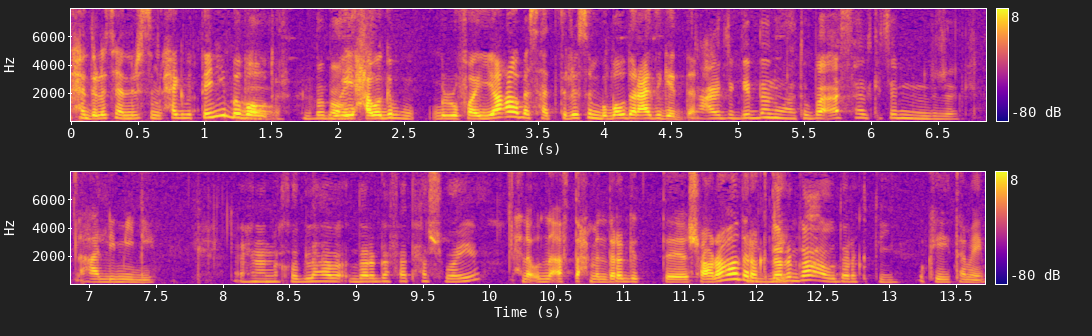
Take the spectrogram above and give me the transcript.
إحنا دلوقتي هنرسم الحاجب التاني ب powder آه، ب powder. وهي حواجب رفيعة بس هتترسم ب powder عادي جدا. عادي جدا وهتبقى أسهل كتير من الجل علميني. إحنا هناخد لها درجة فاتحة شوية. إحنا قلنا أفتح من درجة شعرها درجتين. درجة أو درجتين. okay تمام.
